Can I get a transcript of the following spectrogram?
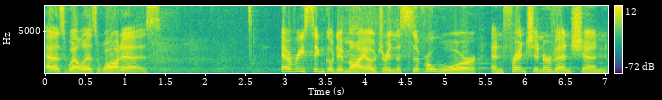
as well as Juarez. Every Cinco de Mayo during the Civil War and French intervention,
